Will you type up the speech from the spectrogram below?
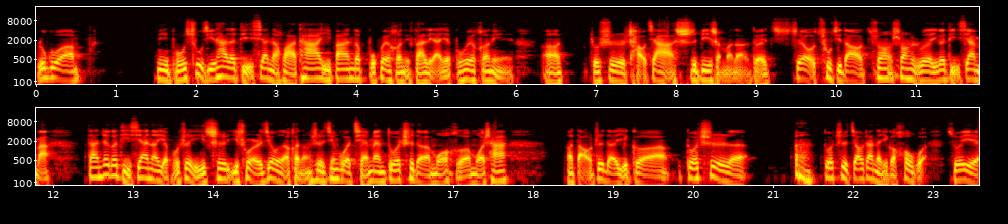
如果你不触及他的底线的话，他一般都不会和你翻脸，也不会和你呃就是吵架、撕逼什么的。对，只有触及到双双子座的一个底线吧。但这个底线呢，也不是一次一蹴而就的，可能是经过前面多次的磨合摩擦，呃导致的一个多次的 多次交战的一个后果。所以，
